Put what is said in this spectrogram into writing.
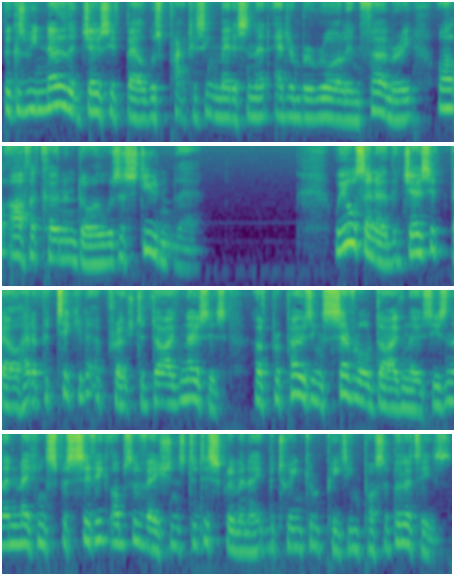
because we know that Joseph Bell was practicing medicine at Edinburgh Royal Infirmary while Arthur Conan Doyle was a student there. We also know that Joseph Bell had a particular approach to diagnosis, of proposing several diagnoses and then making specific observations to discriminate between competing possibilities.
